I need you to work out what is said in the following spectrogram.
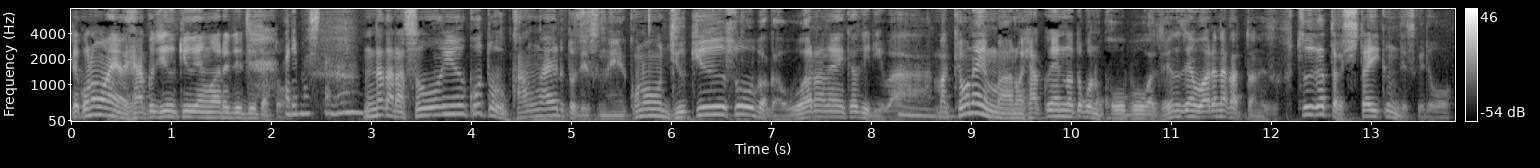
で、この前は119円割れで出たと。ありましたね。だからそういうことを考えるとですね、この需給相場が終わらない限りは、うん、まあ去年もあの100円のところの攻防が全然割れなかったんです。普通だったら下行くんですけど、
